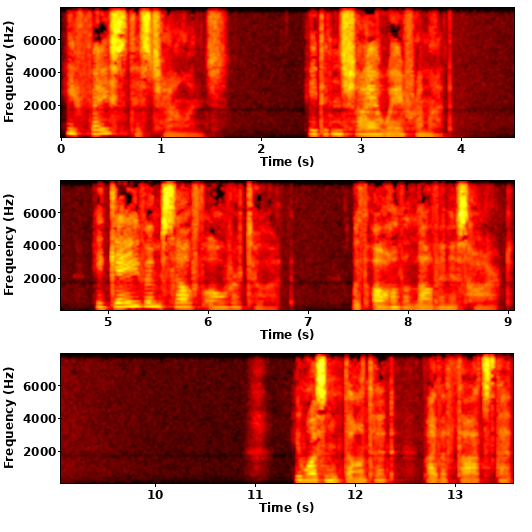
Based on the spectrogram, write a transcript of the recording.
He faced his challenge. He didn't shy away from it. He gave himself over to it with all the love in his heart. He wasn't daunted by the thoughts that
